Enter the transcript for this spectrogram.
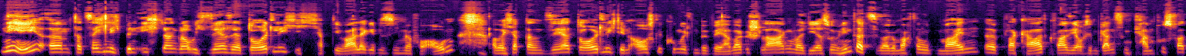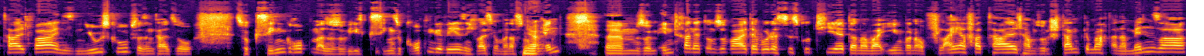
Nee, ähm, tatsächlich bin ich dann, glaube ich, sehr, sehr deutlich, ich habe die Wahlergebnisse nicht mehr vor Augen, aber ich habe dann sehr deutlich den ausgekugelten Bewerber geschlagen, weil die das so im Hinterzimmer gemacht haben und mein äh, Plakat quasi auf dem ganzen Campus verteilt war, in diesen Newsgroups, da sind halt so, so Xing-Gruppen, also so wie Xing so Gruppen gewesen, ich weiß nicht, ob man das noch Ja. kennt, ähm, so im Intranet und so weiter wurde das diskutiert, dann haben wir irgendwann auch Flyer verteilt, haben so einen Stand gemacht an der Mensa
